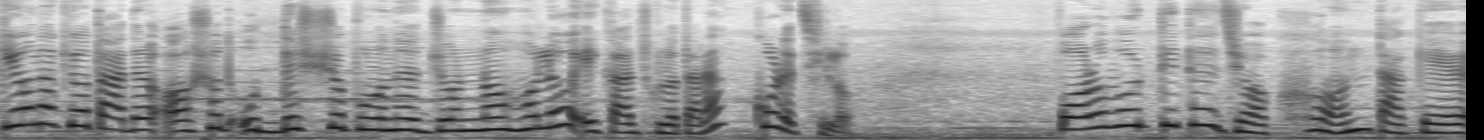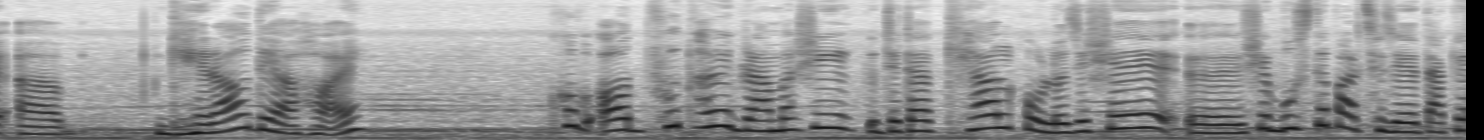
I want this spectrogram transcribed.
কেউ না কেউ তাদের অসৎ উদ্দেশ্য পূরণের জন্য হলেও এই কাজগুলো তারা করেছিল। পরবর্তীতে যখন তাকে ঘেরাও দেওয়া হয়, খুব অদ্ভুতভাবে গ্রামবাসী যেটা খেয়াল করল যে সে সে বুঝতে পারছে যে তাকে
